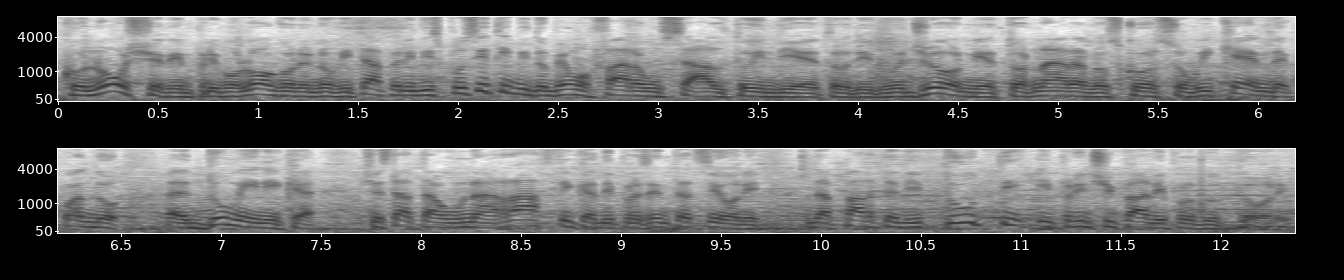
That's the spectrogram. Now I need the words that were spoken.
conoscere in primo luogo le novità per i dispositivi dobbiamo fare un salto indietro di due giorni e tornare allo scorso weekend quando eh, domenica c'è stata una raffica di presentazioni da parte di tutti i principali produttori.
